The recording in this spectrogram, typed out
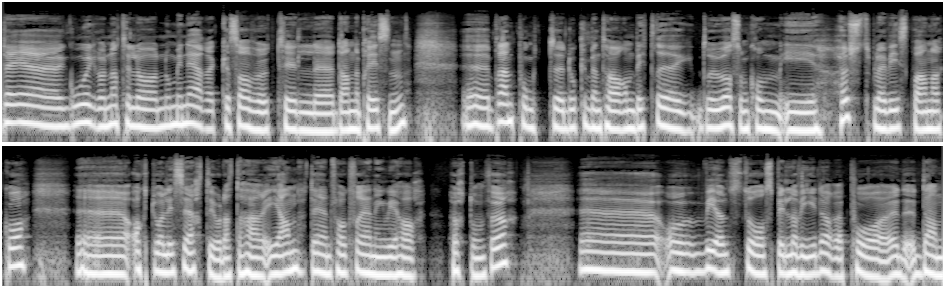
det, er gode grunner til å nominere Kasavu til eh, denne prisen. Eh, Brennpunkt-dokumentaren 'Bitre druer' som kom i høst, ble vist på NRK, eh, aktualiserte jo dette her igjen. Det er en fagforening vi har hørt om før. Og vi ønsket å spille videre på den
